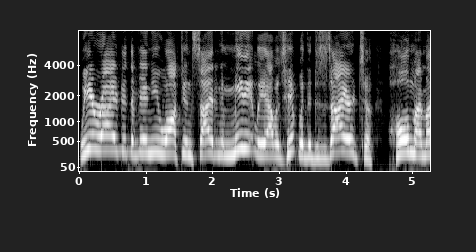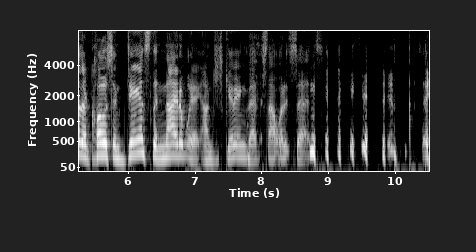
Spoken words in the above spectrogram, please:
we arrived at the venue, walked inside, and immediately I was hit with the desire to hold my mother close and dance the night away. I'm just kidding. That's not what it says.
